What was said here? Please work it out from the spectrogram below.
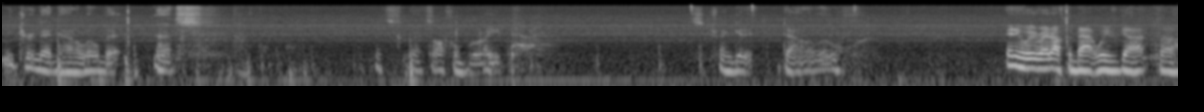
let me turn that down a little bit. That's that's that's awful bright. Let's try and get it down a little. Anyway, right off the bat, we've got uh,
